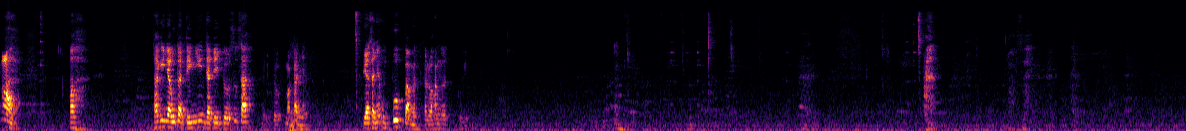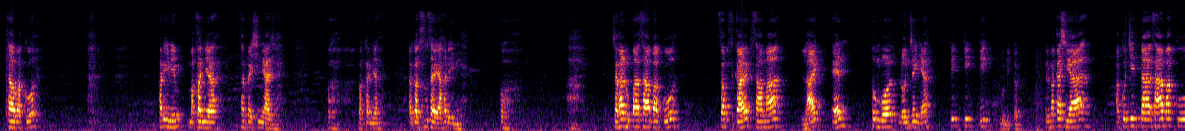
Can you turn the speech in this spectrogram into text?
Ah, ah, dagingnya udah dingin jadi itu susah itu makannya. Biasanya empuk banget kalau hangat begitu. Sahabatku, hari ini makannya sampai sini aja. Oh, makannya agak susah ya hari ini. Oh. Ah. Jangan lupa sahabatku subscribe sama like and tombol loncengnya tik tik tik begitu. Terima kasih ya. Aku cinta sahabatku.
